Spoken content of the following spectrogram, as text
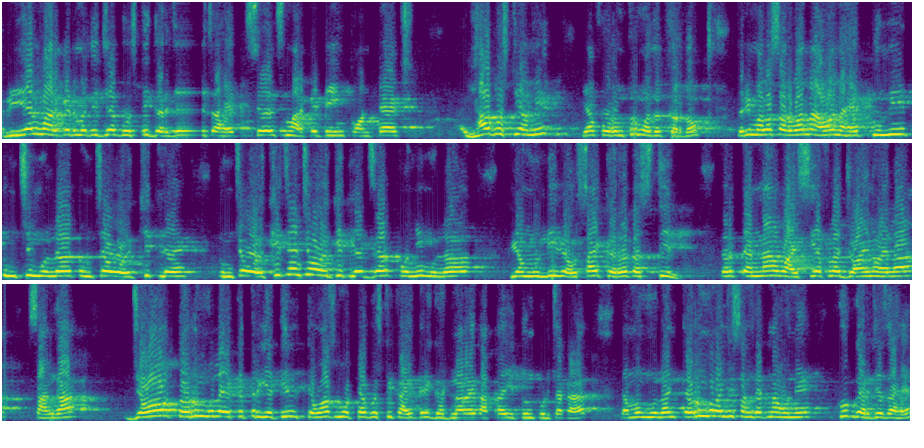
रिअल मार्केटमध्ये ज्या गोष्टी गरजेच्या आहेत सेल्स मार्केटिंग कॉन्टॅक्ट ह्या गोष्टी आम्ही या फोरम थ्रू मदत करतो. तरी मला सर्वांना आव्हान आहे तुम्ही तुमची मुलं तुमच्या ओळखीतले तुमच्या ओळखीच्यांच्या ओळखीतले जर कोणी मुलं किंवा मुली व्यवसाय करत असतील तर त्यांना वायसीएफ ला जॉईन व्हायला सांगा. जेव्हा तरुण मुलं एकत्र येतील तेव्हाच मोठ्या गोष्टी काहीतरी घडणार आहेत आता इथून पुढच्या काळात. त्यामुळे मुलां तरुण मुलांची संघटना होणे खूप गरजेचं आहे.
